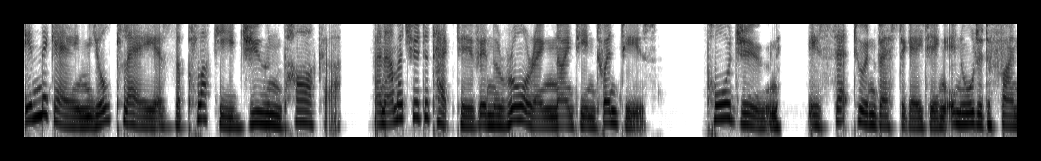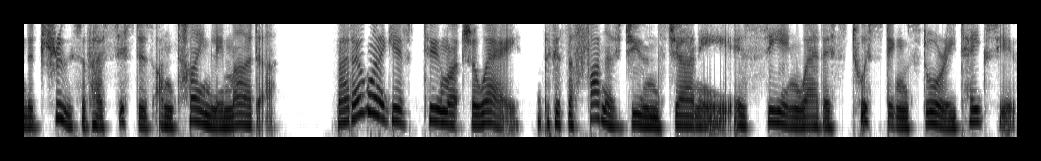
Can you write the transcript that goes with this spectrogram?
In the game, you'll play as the plucky June Parker, an amateur detective in the roaring 1920s. Poor June is set to investigating in order to find the truth of her sister's untimely murder. I don't want to give too much away because the fun of June's journey is seeing where this twisting story takes you.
